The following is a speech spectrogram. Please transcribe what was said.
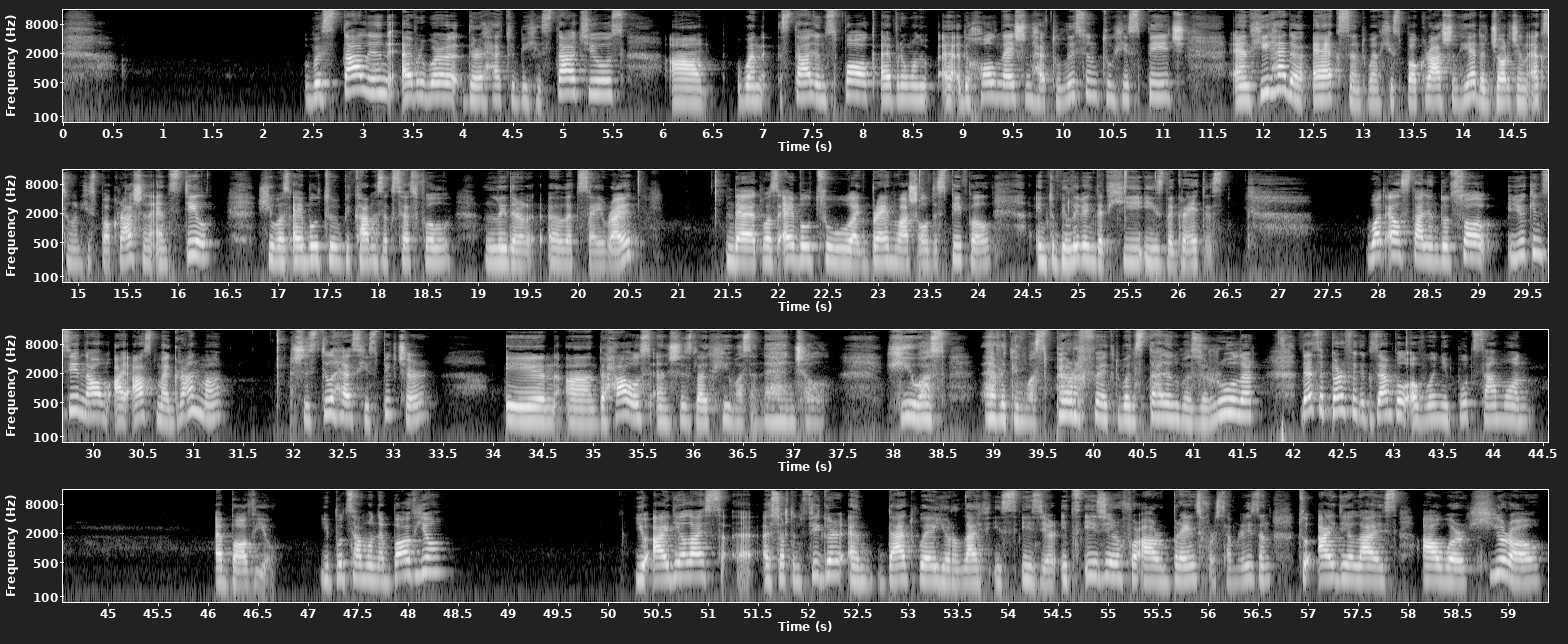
with stalin everywhere there had to be his statues um, when Stalin spoke, everyone, uh, the whole nation had to listen to his speech. And he had an accent when he spoke Russian. He had a Georgian accent when he spoke Russian, and still he was able to become a successful leader, uh, let's say, right? That was able to like brainwash all these people into believing that he is the greatest. What else Stalin did? So you can see now, I asked my grandma, she still has his picture in uh, the house and she's like he was an angel. He was everything was perfect when stalin was a ruler. That's a perfect example of when you put someone above you. You put someone above you you idealize a, a certain figure and that way your life is easier. It's easier for our brains for some reason to idealize our hero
